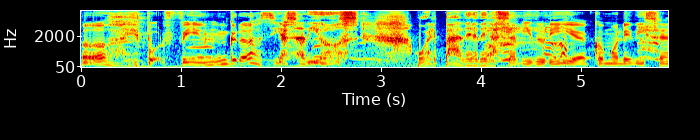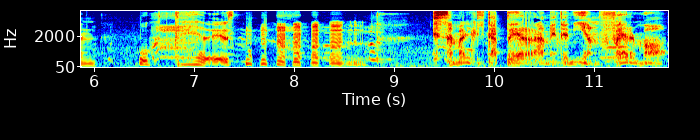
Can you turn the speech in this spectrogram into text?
Ay, por fin, gracias a Dios. O al Padre de la Sabiduría, como le dicen ustedes. Esa maldita perra me tenía enfermo.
